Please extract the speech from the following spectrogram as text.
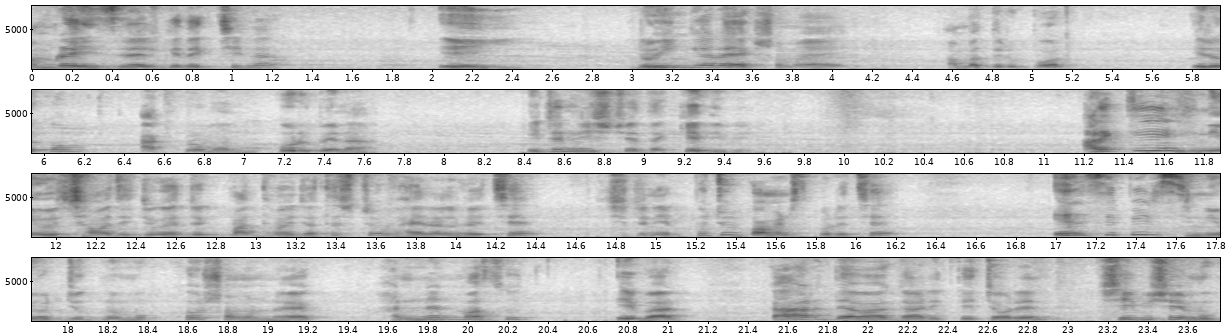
আমরা ইসরায়েলকে দেখছি না। এই রোহিঙ্গারা একসময় আমাদের উপর এরকম আক্রমণ করবে না। এটা নিশ্চয়তা কে দিবে? আরেকটি নিউজ সামাজিক যোগাযোগ মাধ্যমে যথেষ্ট ভাইরাল হয়েছে, সেটা নিয়ে প্রচুর কমেন্টস করেছে এনসিপির সিনিয়র যুগ্ম মুখ্য সমন্বয়ক হান্নান মাসুদ এবার কার দেওয়া গাড়িতে চড়েন সেই বিষয়ে মুখ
